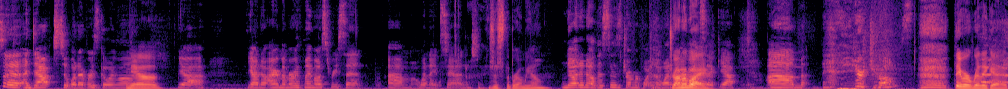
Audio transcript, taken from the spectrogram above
trying to adapt to whatever's going on. yeah. Yeah. Yeah. No, I remember with my most recent um one night stand. Is this the bromeo? No, no, no. This is Drummer Boy, the one. Drummer where I got Boy. Sick. Yeah. Um, your drums. They were really good.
